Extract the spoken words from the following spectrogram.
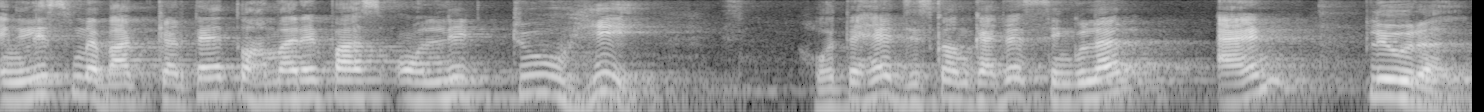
इंग्लिश में बात करते हैं तो हमारे पास ओनली टू ही होते हैं, जिसको हम कहते हैं सिंगुलर एंड प्लूरल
